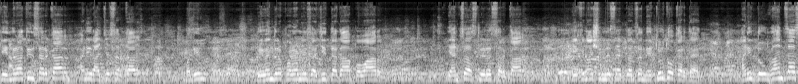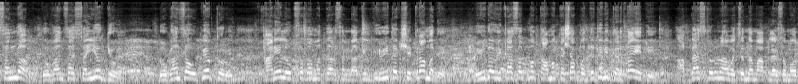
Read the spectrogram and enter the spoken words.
केंद्रातील सरकार आणि राज्य सरकारमधील देवेंद्र फडणवीस अजितदादा पवार यांचं असलेलं सरकार एकनाथ शिंदे साहेब त्यांचं नेतृत्व करत आहेत आणि दोघांचा संगम दोघांचा संयोग घेऊन दोघांचा उपयोग करून ठाणे लोकसभा मतदारसंघातील विविध क्षेत्रामध्ये विविध विकासात्मक कामं कशा पद्धतीने करता येतील अभ्यास करून हा वचननामा आपल्यासमोर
